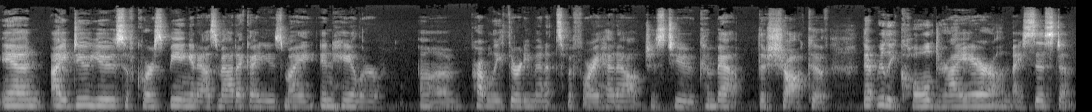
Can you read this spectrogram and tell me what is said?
And I do use, of course, being an asthmatic, I use my inhaler um, probably 30 minutes before I head out just to combat the shock of that really cold, dry air on my system.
